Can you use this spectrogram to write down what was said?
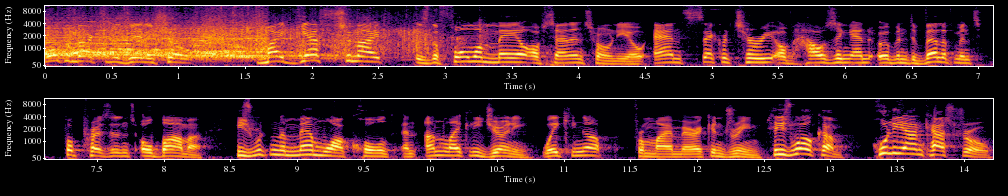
Welcome back to the Daily Show. My guest tonight is the former mayor of San Antonio and Secretary of Housing and Urban Development for President Obama. He's written a memoir called An Unlikely Journey Waking Up from My American Dream. Please welcome Julian Castro.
